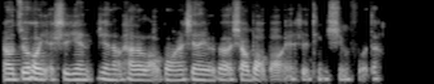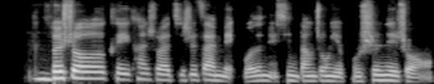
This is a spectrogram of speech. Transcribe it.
然后最后也是见见到她的老公，然后现在有个小宝宝，也是挺幸福的。所以说可以看出来，其实在美国的女性当中，也不是那种。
